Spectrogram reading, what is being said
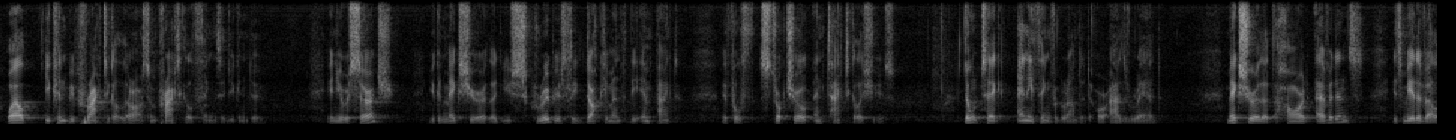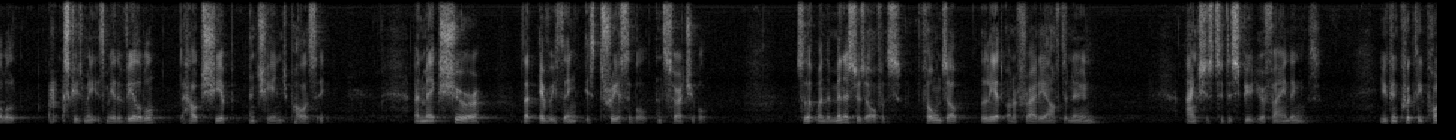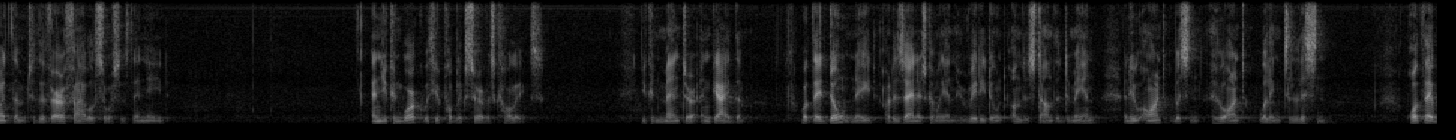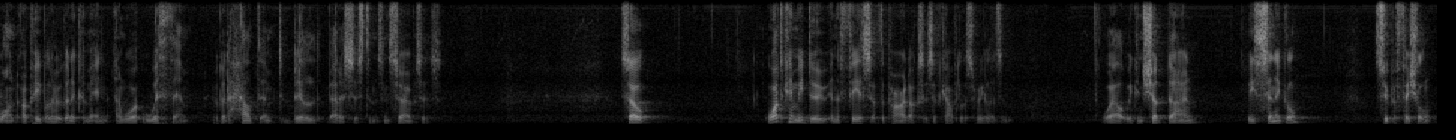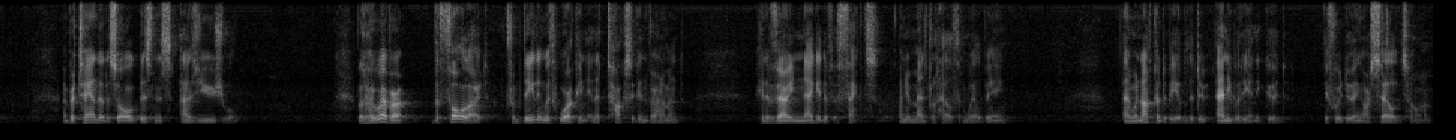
Well, you can be practical. There are some practical things that you can do. In your research, you can make sure that you scrupulously document the impact of both structural and tactical issues. Don't take anything for granted or as read. Make sure that the hard evidence is made available, excuse me, is made available to help shape and change policy. And make sure that everything is traceable and searchable so that when the minister's office phones up late on a Friday afternoon, anxious to dispute your findings, you can quickly point them to the verifiable sources they need. And you can work with your public service colleagues. You can mentor and guide them. What they don't need are designers coming in who really don't understand the domain and who aren't, listen, who aren't willing to listen what they want are people who are going to come in and work with them, who are going to help them to build better systems and services. So, what can we do in the face of the paradoxes of capitalist realism? Well, we can shut down, be cynical, superficial, and pretend that it's all business as usual. But however, the fallout from dealing with working in a toxic environment can have very negative effects on your mental health and well being. And we're not going to be able to do anybody any good if we're doing ourselves harm.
